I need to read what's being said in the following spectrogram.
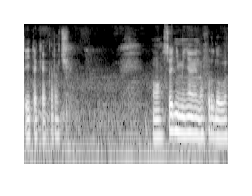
Та й таке, коротше. О, сьогодні міняю на фордове.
